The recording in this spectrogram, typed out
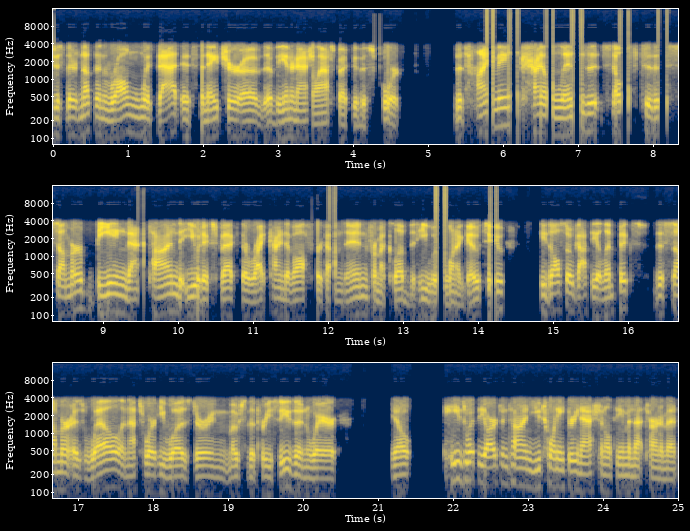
just there's nothing wrong with that. It's the nature of, of the international aspect of the sport. The timing kind of lends itself to this summer being that time that you would expect the right kind of offer comes in from a club that he would want to go to. He's also got the Olympics this summer as well, and that's where he was during most of the preseason, where, you know, he's with the Argentine U23 national team in that tournament,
